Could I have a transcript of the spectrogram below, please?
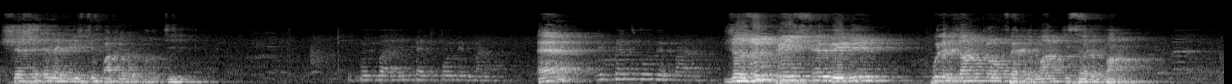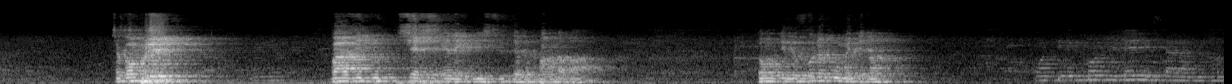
Chercher une église, tu ne peux pas te repentir. Trop de mal. Hein? Trop de mal. Jésus-Christ est venu pour les gens qui ont fait le mal, qui se répandent. Tu as compris? Vas-y, tu cherches une église, tu te répands là-bas. Ton téléphone est où maintenant Mon téléphone, je l'ai laissé à la maison.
